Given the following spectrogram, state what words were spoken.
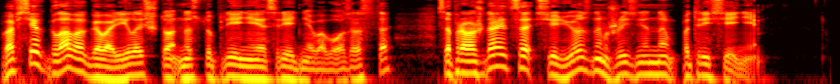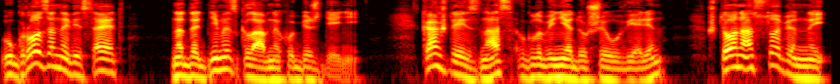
Во всех главах говорилось, что наступление среднего возраста сопровождается серьезным жизненным потрясением. Угроза нависает над одним из главных убеждений. Каждый из нас в глубине души уверен, что он особенный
